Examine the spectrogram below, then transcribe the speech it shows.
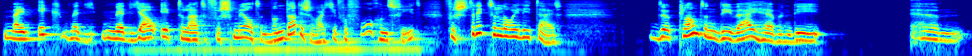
mijn ik met, met jouw ik te laten versmelten. Want dat is wat je vervolgens ziet: verstrikte loyaliteit. De klanten die wij hebben, die um,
